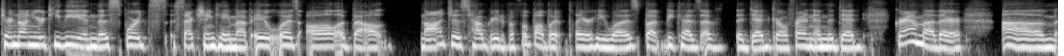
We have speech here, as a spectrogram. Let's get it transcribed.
turned on your tv and the sports section came up it was all about not just how great of a football player he was, but because of the dead girlfriend and the dead grandmother. Um,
